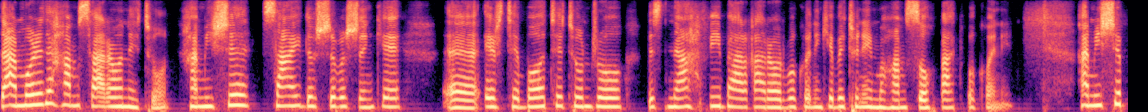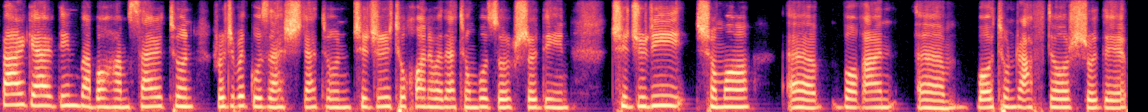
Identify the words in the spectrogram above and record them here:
در مورد همسرانتون همیشه سعی داشته باشین که ارتباطتون رو به نحوی برقرار بکنین که بتونین با هم صحبت بکنین. همیشه برگردین و با همسرتون راجع به گذشتتون چجوری تو خانوادهتون بزرگ شدین چجوری شما واقعا باتون رفتار شده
